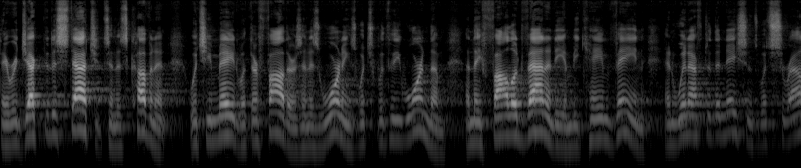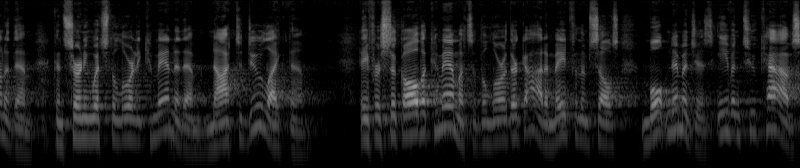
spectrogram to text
They rejected his statutes and his covenant, which he made with their fathers, and his warnings, which he warned them. And they followed vanity and became vain, and went after the nations which surrounded them, concerning which the Lord had commanded them not to do like them. They forsook all the commandments of the Lord their God and made for themselves molten images, even two calves,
